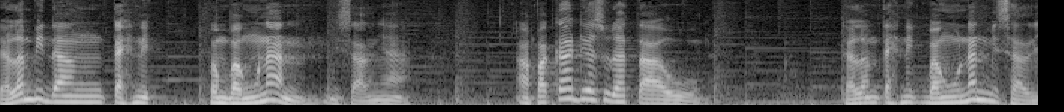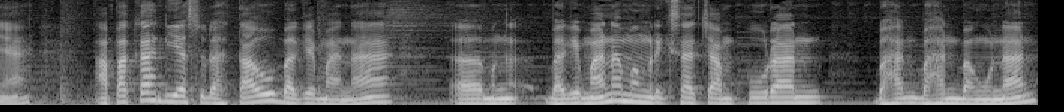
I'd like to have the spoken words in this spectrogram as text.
Dalam bidang teknik pembangunan, misalnya, apakah dia sudah tahu? Dalam teknik bangunan, misalnya, apakah dia sudah tahu bagaimana e, bagaimana memeriksa campuran bahan-bahan bangunan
